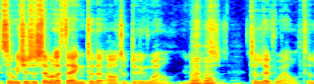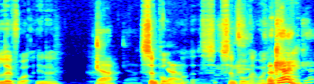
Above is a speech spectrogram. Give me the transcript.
so, which is a similar thing to the art of doing well. You know, mm-hmm. to live well, to live what you know. Yeah. Simple. Yeah. simple that way. Okay. okay.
